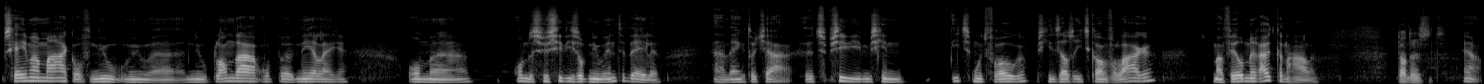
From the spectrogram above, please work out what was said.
schema maken of een nieuw, nieuw, eh, nieuw plan daarop eh, neerleggen. Om, eh, om de subsidies opnieuw in te delen. En dan denk ik dat ja, het subsidie misschien iets moet verhogen. Misschien zelfs iets kan verlagen. Maar veel meer uit kan halen. Dat is het. Ja.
